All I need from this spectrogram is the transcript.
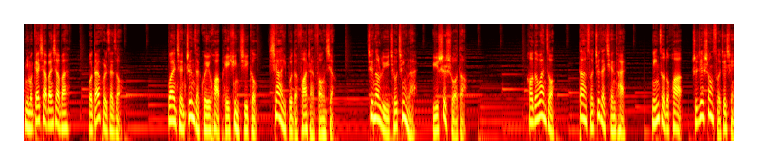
你们该下班下班，我待会儿再走。万茜正在规划培训机构下一步的发展方向，见到吕秋进来，于是说道：“好的，万总，大锁就在前台。”您走的话，直接上锁就行。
